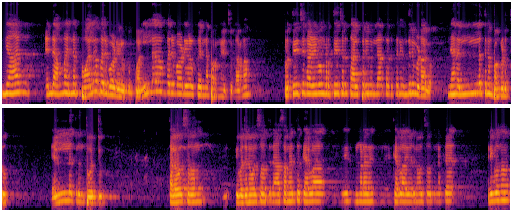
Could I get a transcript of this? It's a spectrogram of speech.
ഞാൻ എന്റെ അമ്മ എന്നെ പല പരിപാടികൾക്കും പല പരിപാടികൾക്കും എന്നെ പറഞ്ഞു വെച്ചു കാരണം പ്രത്യേകിച്ച് കഴിവും പ്രത്യേകിച്ച് ഒരു താല്പര്യവും ഇല്ലാത്തൊരുത്തിന് എന്തിനും വിടാലോ? ഞാൻ എല്ലാത്തിനും പങ്കെടുത്തു. എല്ലാത്തിലും തോറ്റു. കലോത്സവം യുവജനോത്സവത്തിന് ആ സമയത്ത് കേരള നിങ്ങളുടെ കേരള യുവജനോത്സവത്തിനൊക്കെ എനിക്ക് തോന്നുന്നു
